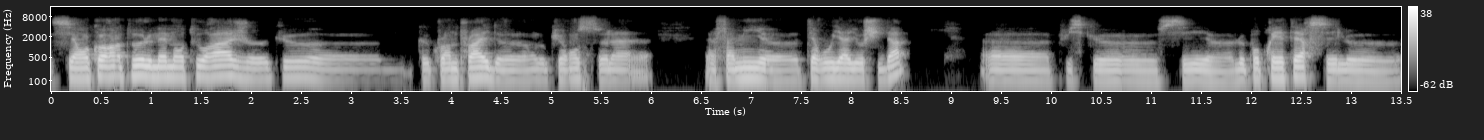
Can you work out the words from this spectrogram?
C'est encore un peu le même entourage que, que Crown Pride, en l'occurrence la, la famille Teruya Yoshida puisque c'est euh, le propriétaire, c'est le,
